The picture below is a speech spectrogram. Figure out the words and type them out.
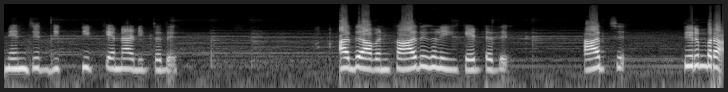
நெஞ்சு திக் திக் என அடித்தது. அது அவன் காதுகளில் கேட்டது. ஆச்சு. திரும்புறா.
